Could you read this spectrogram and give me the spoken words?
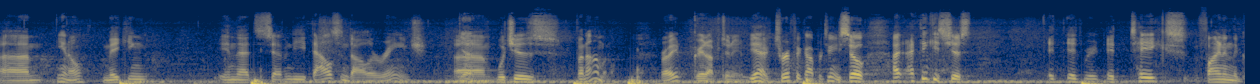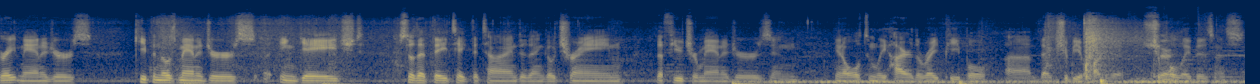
um, you know, making in that $70,000 range, Yeah. um, which is phenomenal, right? Great opportunity. Yeah, terrific opportunity. So I, I think it's just it, it it takes finding the great managers, keeping those managers engaged, so that they take the time to then go train the future managers and you know ultimately hire the right people uh, that should be a part of the Sure. Chipotle business.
